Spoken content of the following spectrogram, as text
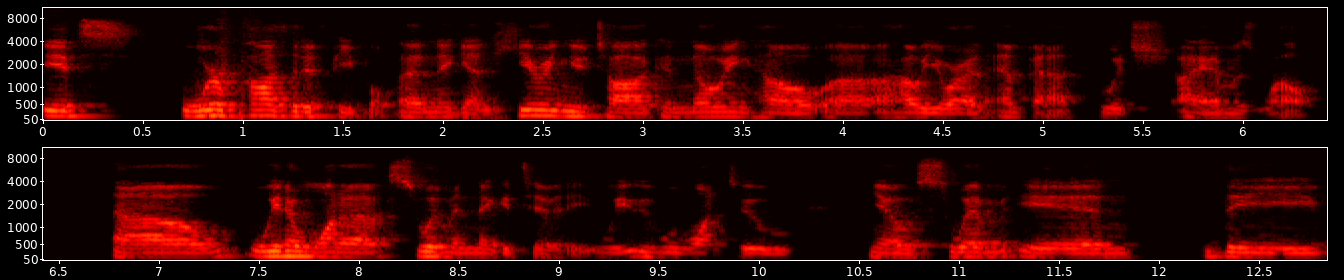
it's we're positive people, and again, hearing you talk and knowing how uh, how you are an empath, which I am as well. Uh, we don't want to swim in negativity. We, we want to, you know, swim in the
